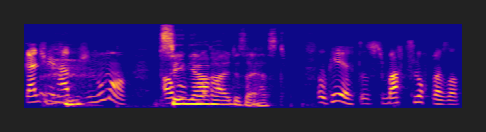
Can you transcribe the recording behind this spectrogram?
ganz schön happige Nummer. Zehn Aber- Jahre alt ist er erst. Okay, das macht's noch besser.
